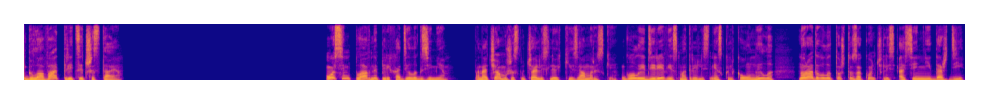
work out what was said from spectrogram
Глава 36. Осень плавно переходила к зиме. По ночам уже случались легкие заморозки, голые деревья смотрелись несколько уныло, но радовало то, что закончились осенние дожди.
